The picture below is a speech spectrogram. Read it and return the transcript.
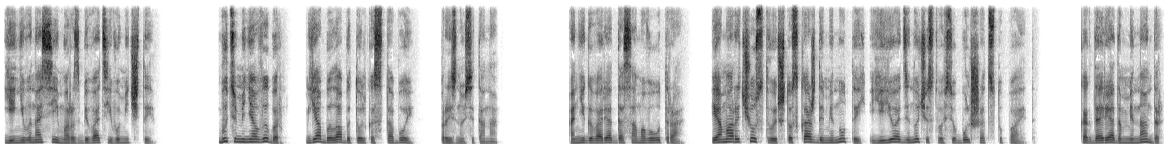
Ей невыносимо разбивать его мечты. «Будь у меня выбор, я была бы только с тобой», — произносит она. Они говорят до самого утра, и Амара чувствует, что с каждой минутой ее одиночество все больше отступает. Когда рядом Минандр,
